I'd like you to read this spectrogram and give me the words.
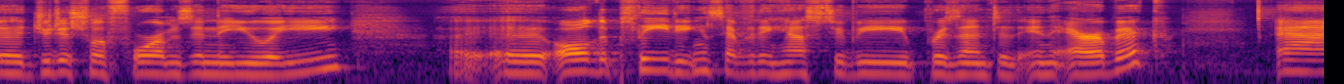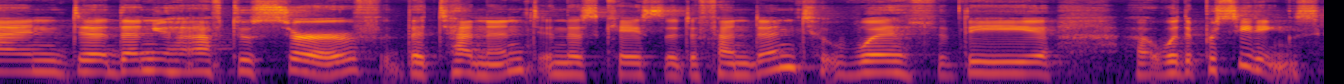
uh, judicial forums in the UAE, uh, all the pleadings, everything has to be presented in Arabic and uh, then you have to serve the tenant, in this case the defendant, with the uh, with the proceedings.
